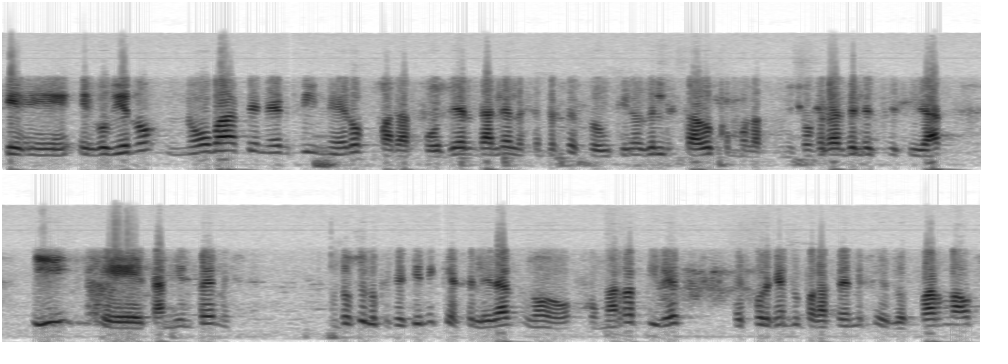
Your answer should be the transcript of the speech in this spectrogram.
que el gobierno no va a tener dinero para poder darle a las empresas productivas del Estado como la Comisión Federal de Electricidad y eh, también Pemex. Entonces lo que se tiene que acelerar con más rapidez es, por ejemplo, para Pemex, los farm outs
